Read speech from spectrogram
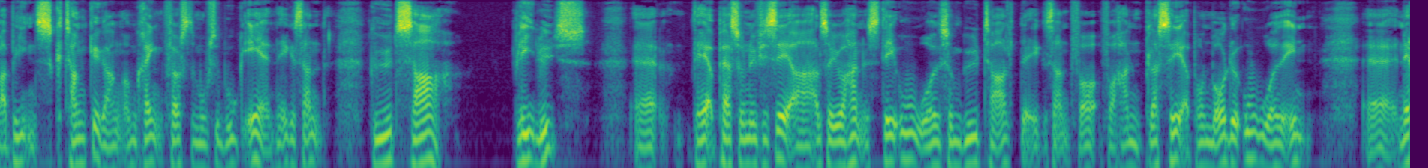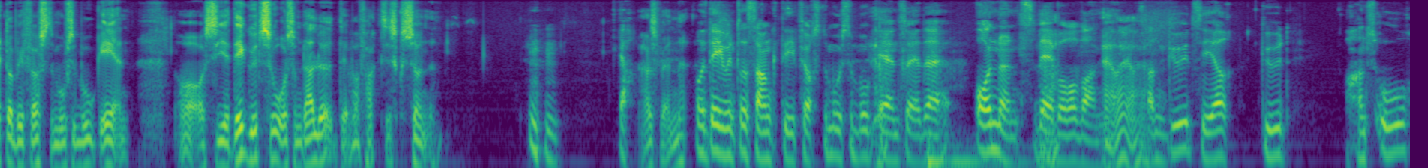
rabbinsk tankegang omkring Første Mosebok 1, ikke sant? Gud sa 'bli lys'. Eh, å personifiserer altså Johannes det ordet som Gud talte, ikke sant? For, for han plasserer på en måte ordet inn eh, nettopp i første Mosebok 1, og, og sier det Guds ord som da lød, det var faktisk Sønnen. Ja. Det er spennende. Og det er jo interessant, i første Mosebok 1 så er det ånden svever over vannet. Ja, ja, ja. Sånn, Gud sier Gud, og hans ord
